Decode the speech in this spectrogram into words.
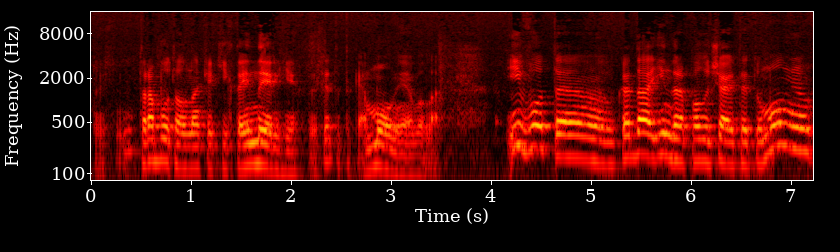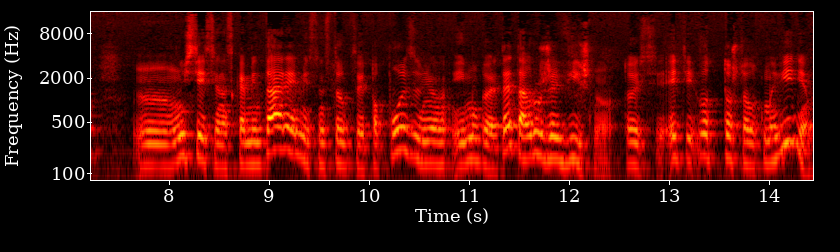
то есть это работало на каких-то энергиях, то есть это такая молния была. И вот, э, когда Индра получает эту молнию, ну, естественно, с комментариями, с инструкцией по пользованию, ему говорят, это оружие Вишну. То есть эти, вот то, что вот мы видим,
